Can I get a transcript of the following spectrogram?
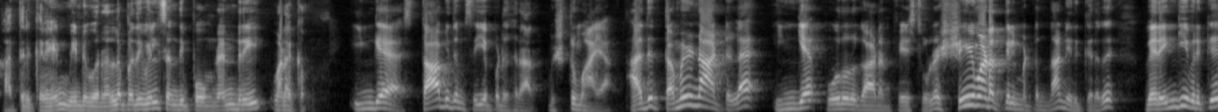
காத்திருக்கிறேன். மீண்டும் ஒரு நல்ல பதிவில் சந்திப்போம். நன்றி வணக்கம். இங்கே ஸ்தாபிதம் செய்யப்படுகிறார் விஷ்ணுமாயா. அது தமிழ்நாட்டில் இங்கே போரூர் கார்டன் ஃபேஸ்டிவலில் ஸ்ரீமடத்தில் மட்டும்தான் இருக்கிறது. வேற எங்கேயும் இவருக்கு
